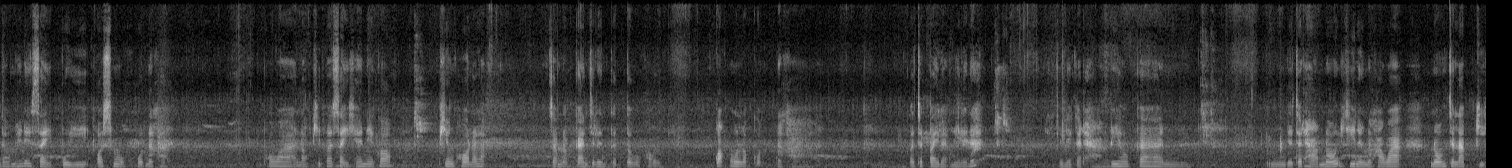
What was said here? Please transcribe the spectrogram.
เราไม่ได้ใส่ปุ๋ยออสโมโคสนะคะ เพราะว่าเราคิดว่าใส่แค่นี้ก็เพียงพอแล้วละ่ะสำหรับการเจริญเติบโตของกวักมรกตนะคะ ก็จะไปแบบนี้เลยนะ อยู่ในกระถางเดียวกัน เดี๋ยวจะถามน้องอีกทีหนึ่งนะคะว่า น้องจะรับกี่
